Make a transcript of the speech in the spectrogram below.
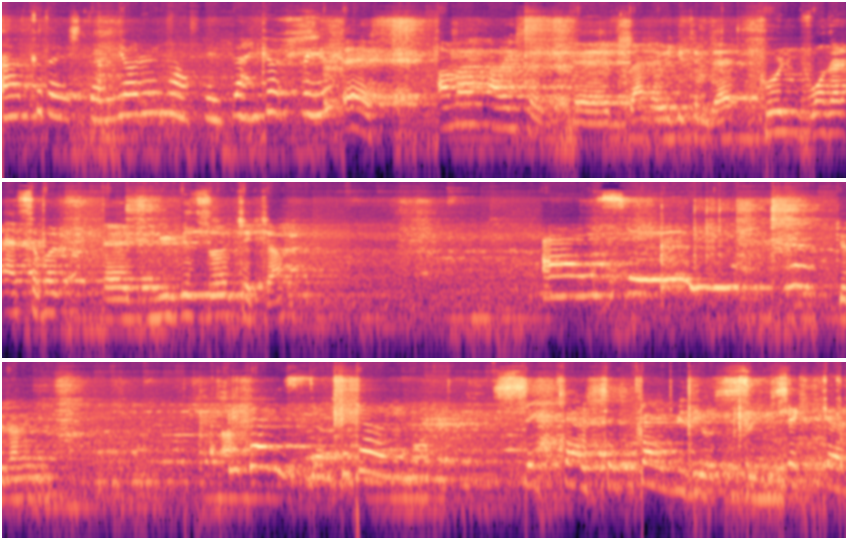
Arkadaşlar yorum affedin köpeğim. Evet ama arkadaşlar eee ben eve gittiğimde full Wonder and Super bir videosu çekeceğim. I see. Gören Şeker istiyorum. Şeker. Şeker şeker videosu. Şeker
